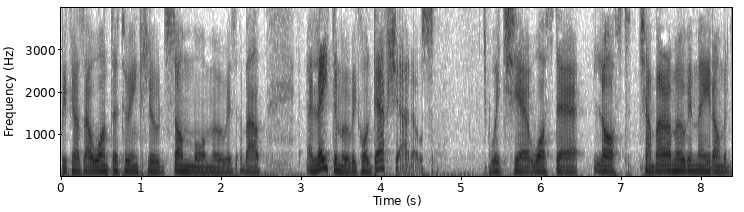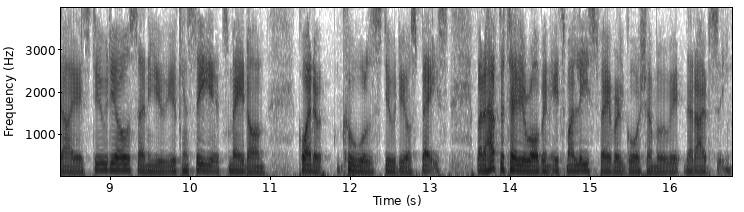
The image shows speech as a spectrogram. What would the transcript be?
because I wanted to include some more movies about a later movie called Death Shadows which uh, was the last Chambara movie made on the Daiei Studios, and you you can see it's made on quite a cool studio space. But I have to tell you, Robin, it's my least favorite Gosha movie that I've seen.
